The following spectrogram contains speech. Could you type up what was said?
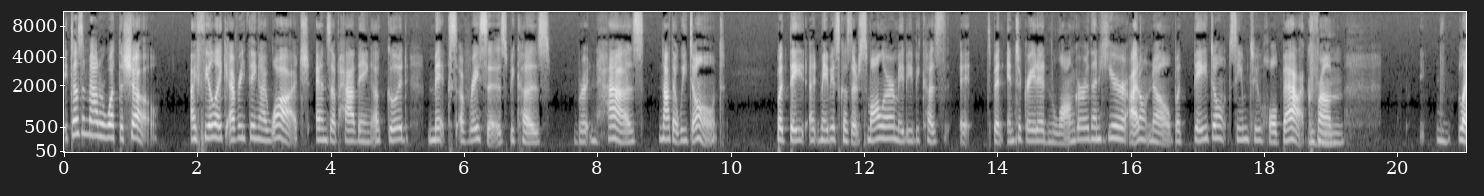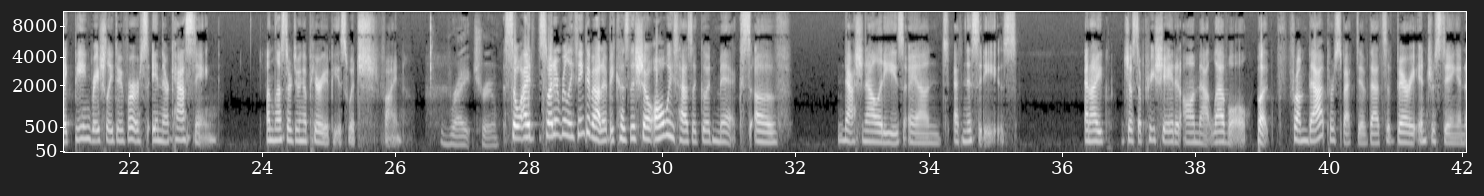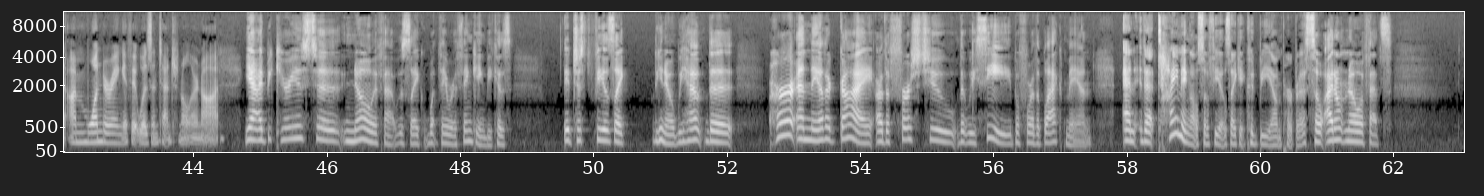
it doesn't matter what the show. I feel like everything I watch ends up having a good mix of races because Britain has not that we don't, but they uh, maybe it's because they're smaller, maybe because it's been integrated longer than here. I don't know, but they don't seem to hold back from like being racially diverse in their casting, unless they're doing a period piece, which fine Right, true. so I so I didn't really think about it because this show always has a good mix of nationalities and ethnicities. And I just appreciate it on that level. But from that perspective, that's very interesting. And I'm wondering if it was intentional or not. Yeah, I'd be curious to know if that was like what they were thinking because it just feels like, you know, we have the her and the other guy are the first two that we see before the black man. And that timing also feels like it could be on purpose. So I don't know if that's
